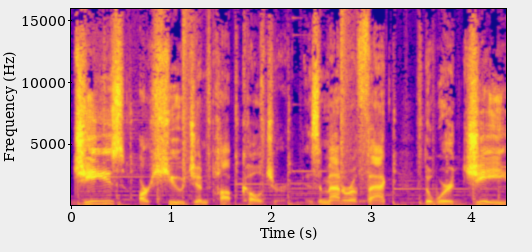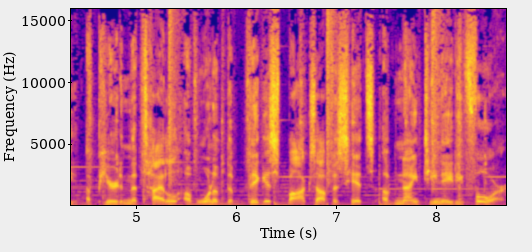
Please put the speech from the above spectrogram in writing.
G's are huge in pop culture. As a matter of fact, the word G appeared in the title of one of the biggest box office hits of 1984,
